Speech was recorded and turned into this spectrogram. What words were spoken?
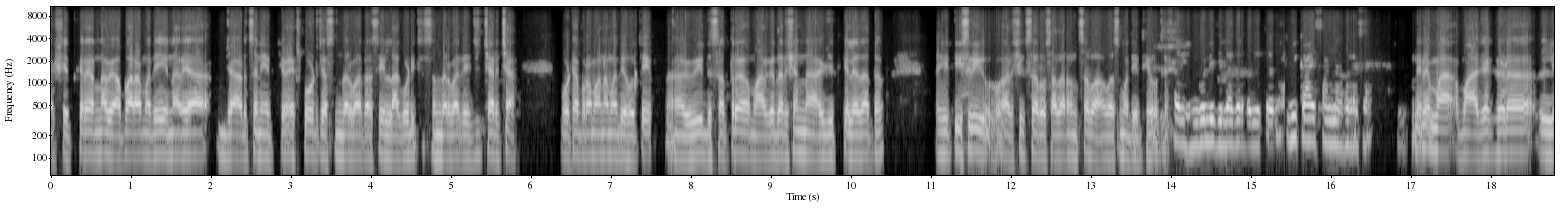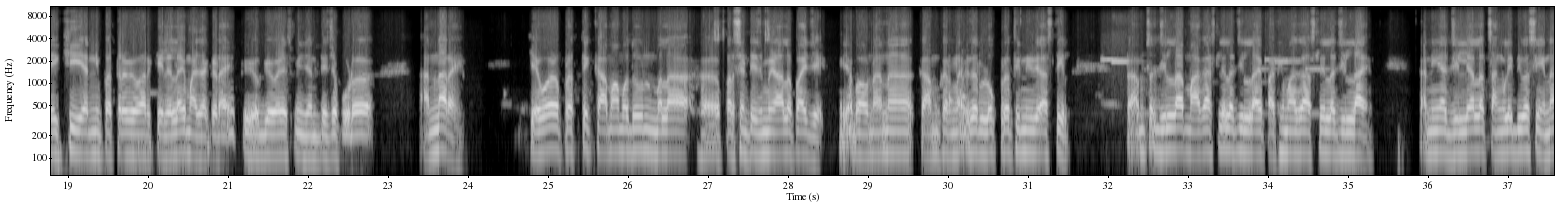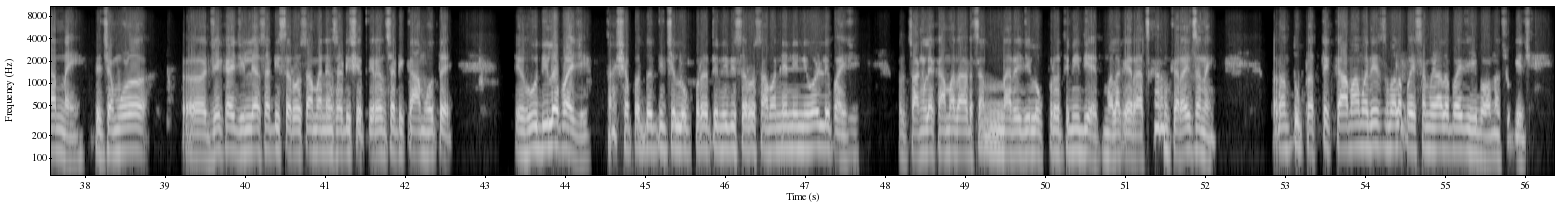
शेतकऱ्यांना व्यापारामध्ये येणाऱ्या ज्या अडचणी आहेत किंवा एक्सपोर्टच्या संदर्भात असेल लागवडीच्या संदर्भात याची चर्चा मोठ्या प्रमाणामध्ये होते. विविध सत्र मार्गदर्शन आयोजित केलं जातं. ही तिसरी वार्षिक सर्वसाधारण सभा वसमत येथे होते. हिंगोली जिल्हा जर बघितलं तुम्ही काय सांगणार? नाही माझ्याकडं लेखी यांनी पत्रव्यवहार केलेला आहे माझ्याकडे आहे तो योग्य वेळेस मी जनतेच्या पुढं आणणार आहे. केवळ प्रत्येक कामामधून मला पर्सेंटेज मिळालं पाहिजे. या भावनानं काम करणारे जर लोकप्रतिनिधी असतील तर आमचा जिल्हा मागासलेला जिल्हा आहे पाठीमागा असलेला जिल्हा आहे. आणि या जिल्ह्याला चांगले दिवस येणार नाही. त्याच्यामुळं जे काही जिल्ह्यासाठी सर्वसामान्यांसाठी शेतकऱ्यांसाठी काम होतंय ते होऊ दिलं पाहिजे. अशा पद्धतीचे लोकप्रतिनिधी सर्वसामान्यांनी निवडले पाहिजे. चांगल्या कामात अडचणणारे जे लोकप्रतिनिधी आहेत मला काही राजकारण करायचं नाही. परंतु प्रत्येक कामामध्येच मला पैसा मिळाला पाहिजे ही भावना चुकीची आहे.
